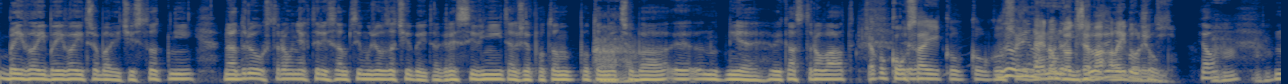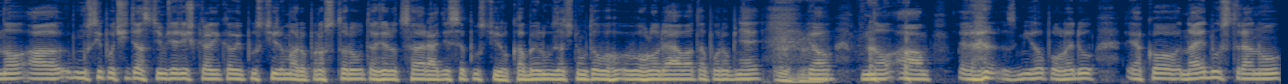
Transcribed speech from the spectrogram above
bejvají, bejvají třeba i čistotní. Na druhou stranu některý samci můžou začít být agresivní, takže potom, potom je třeba nutný je vykastrovat. Jako kousají, kousají nejenom do dřeva, ale i do lidí. Jo? Uh-huh. No a musí počítat s tím, že když králíka vypustí doma do prostoru, takže docela rádi se pustí do kabelů, začnou to ohlodávat a podobně. Uh-huh. Jo? No a eh, z mýho pohledu jako na jednu stranu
